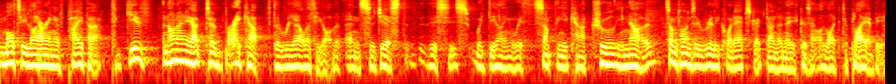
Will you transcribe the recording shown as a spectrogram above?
multi layering of paper to give not only up to break up the reality of it and suggest this is we're dealing with something you can't truly know. Sometimes they're really quite abstract underneath because I like to play a bit.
